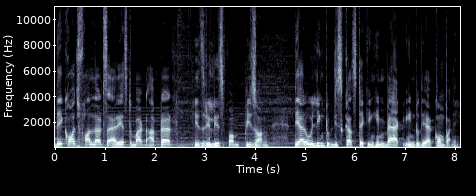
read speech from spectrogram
They cause Falder's arrest, but after his release from prison, they are willing to discuss taking him back into their company.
